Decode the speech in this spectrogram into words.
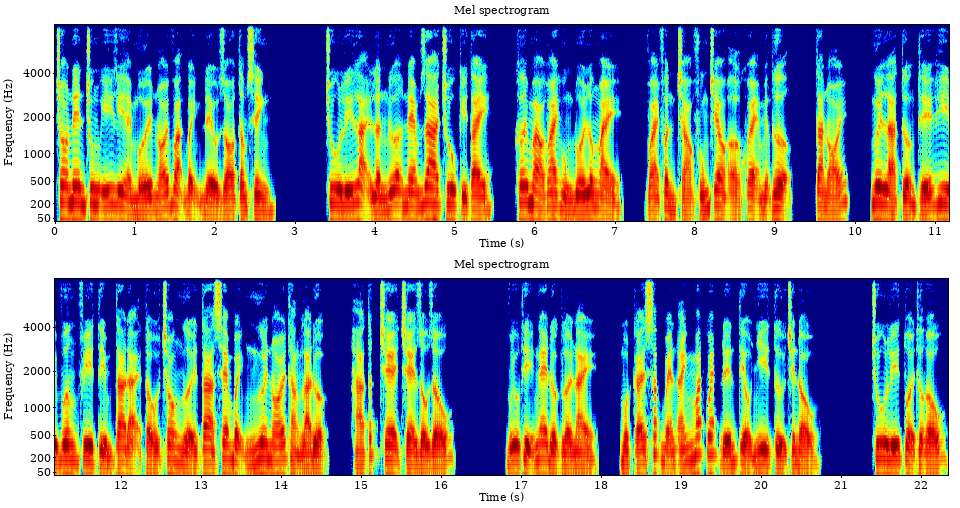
Cho nên trung ý gì mới nói vạn bệnh đều do tâm sinh. Chu Lý lại lần nữa ném ra Chu Kỳ tay, khơi mào vai hùng đuôi lông mày, vài phần trào phúng treo ở khỏe miệng thượng, ta nói, ngươi là tưởng thế hy vương phi tìm ta đại tẩu cho người ta xem bệnh ngươi nói thẳng là được, hà tất che che giấu giấu. Vưu thị nghe được lời này, một cái sắc bén ánh mắt quét đến tiểu nhi tử trên đầu. Chu Lý tuổi thượng ấu,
